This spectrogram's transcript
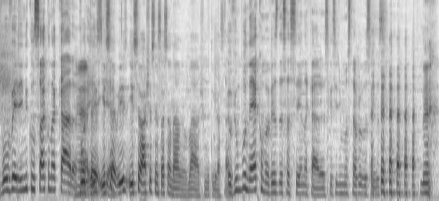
Wolverine com saco na cara. Puta, É isso, que é- isso, isso eu acho sensacional, meu. Bah, eu acho muito engraçado. Eu vi um boneco uma vez dessa cena, cara. Eu esqueci de mostrar pra vocês.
